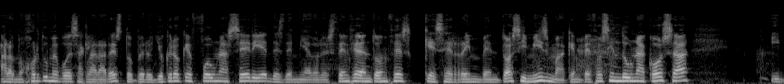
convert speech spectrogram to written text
a lo mejor tú me puedes aclarar esto, pero yo creo que fue una serie desde mi adolescencia de entonces que se reinventó a sí misma, que empezó siendo una cosa y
